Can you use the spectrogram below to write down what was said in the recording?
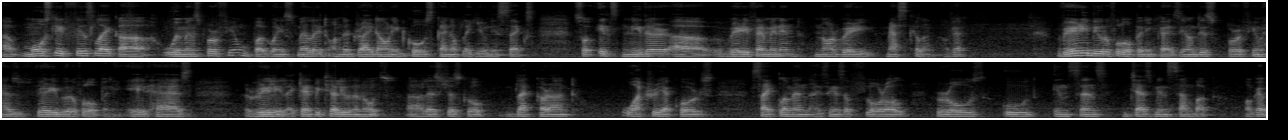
uh, mostly it feels like a women's perfume, but when you smell it on the dry down, it goes kind of like unisex. So it's neither uh, very feminine nor very masculine, okay? very beautiful opening guys you know this perfume has very beautiful opening it has really like let me tell you the notes uh, let's just go black currant watery accords cyclamen i think it's a floral rose oud incense jasmine sambac okay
